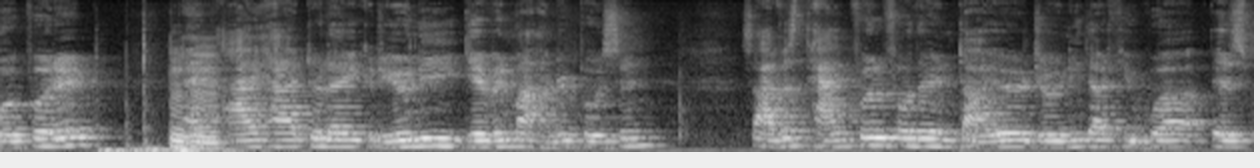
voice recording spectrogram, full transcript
work for it and I had to like really give in my hundred percent. So I was thankful for the entire journey that Fuqua is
